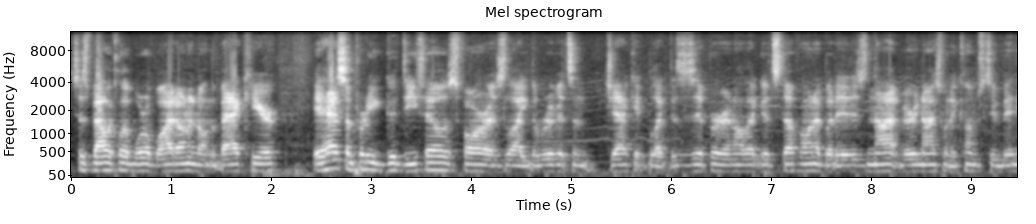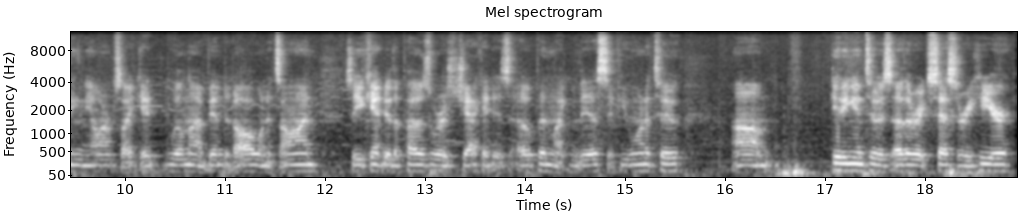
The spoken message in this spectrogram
It says Balor Club Worldwide on it on the back here. It has some pretty good detail as far as like the rivets and jacket, like the zipper and all that good stuff on it, but it is not very nice when it comes to bending the arms. Like it will not bend at all when it's on, so you can't do the pose where his jacket is open like this if you wanted to. Um, getting into his other accessory here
